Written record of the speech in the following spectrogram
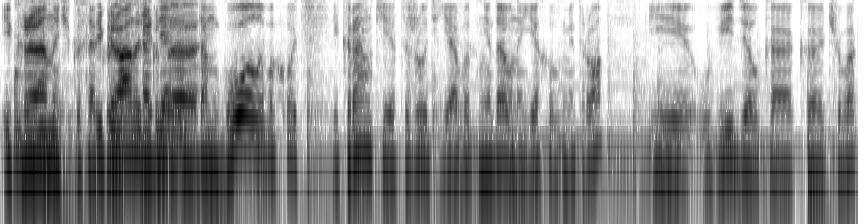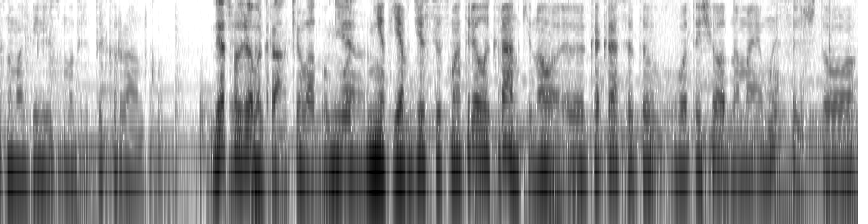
Экраночку такую, Экраночку, сходя, да. там головы хоть. Экранки, это жуть. Я вот недавно ехал в метро и увидел, как э, чувак на мобиле смотрит экранку. Я смотрел Это- экранки, ладно. Мне... Нет, я в детстве смотрел экранки, но э, как раз это вот еще одна моя мысль, что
